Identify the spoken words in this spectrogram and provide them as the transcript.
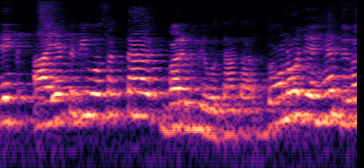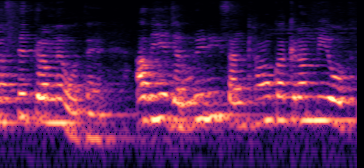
एक आयत भी हो सकता है, वर्ग भी होता था। दोनों जो है व्यवस्थित क्रम में होते हैं। अब ये ज़रूरी नहीं संख्याओं का क्रम भी हो।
